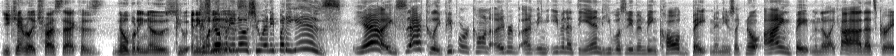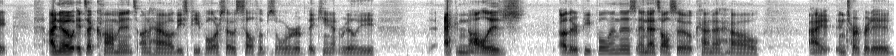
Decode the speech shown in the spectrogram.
you can't really trust that because nobody knows who anyone nobody is. knows who anybody is. Yeah, exactly. People were calling every. I mean, even at the end, he wasn't even being called Bateman. He was like, "No, I'm Bateman." They're like, "Ha, that's great." I know it's a comment on how these people are so self-absorbed they can't really acknowledge other people in this, and that's also kind of how I interpreted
